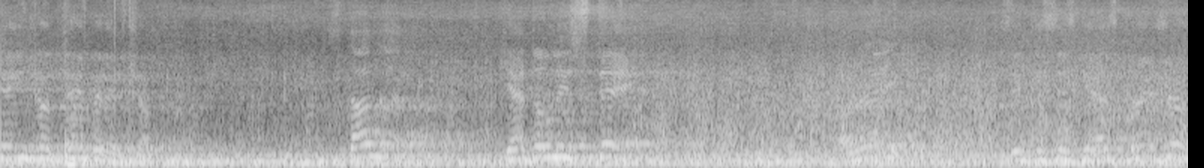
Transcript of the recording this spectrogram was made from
Heat exchange or temperature. Standard. Catalyst stay. All right. Synthesis gas pressure?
